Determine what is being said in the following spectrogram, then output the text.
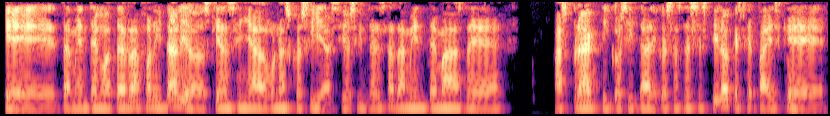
que también tengo Terraform y tal, y os quiero enseñar algunas cosillas. Si os interesa también temas de más prácticos y tal, y cosas de ese estilo, que sepáis que,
